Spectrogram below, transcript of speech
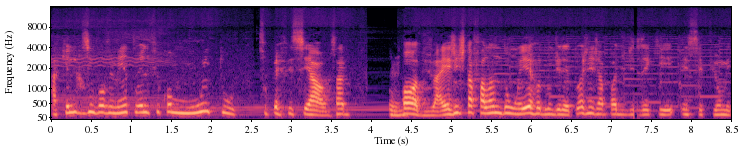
Aquele desenvolvimento ele ficou muito superficial, sabe? Uhum. Óbvio. Aí a gente tá falando de um erro de um diretor, a gente já pode dizer que esse filme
